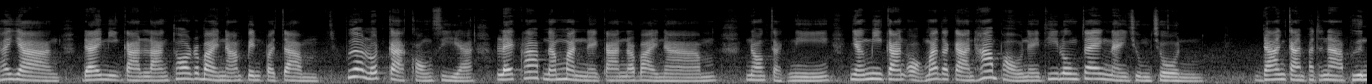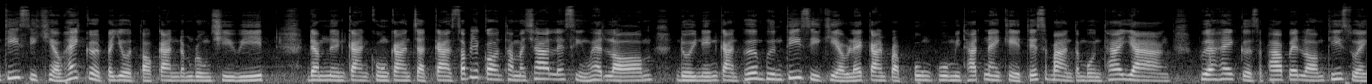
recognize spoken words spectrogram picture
ท่ายาง ได้มีการล้างท่อระบายน้ำเป็นประจำ เพื่อลดกากของเสียและคราบน้ำมันในการระบายน้ำนอกจากนี้ยังมีการออกมาตรการห้ามเผาในที่โล่งแจ้งในชุมชน ด้านการพัฒนาพื้นที่สีเขียวให้เกิดประโยชน์ต่อการดำรงชีวิต ดำเนินการโครงการจัดการทรัพยากรธรรมชาติและสิ่งแวดล้อม โดยเน้นการเพิ่มพื้นที่สีเขียวและการปรับปรุงภูมิทัศน์ในเขตเทศบาลตำบลท่ายาง เพื่อให้เกิดสภาพแวดล้อมที่สวย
